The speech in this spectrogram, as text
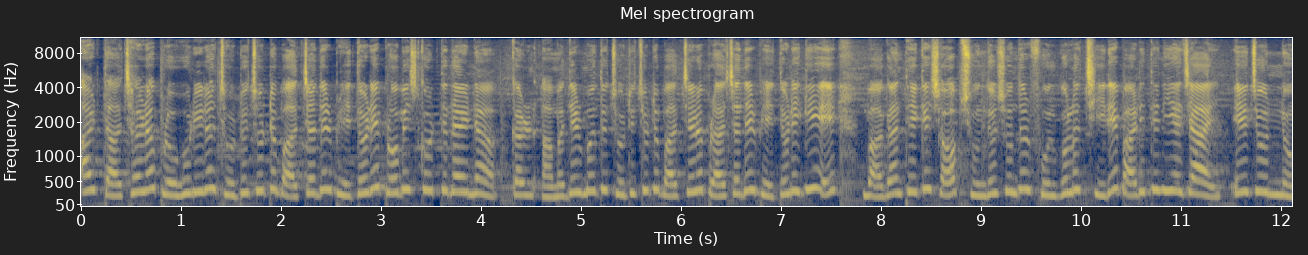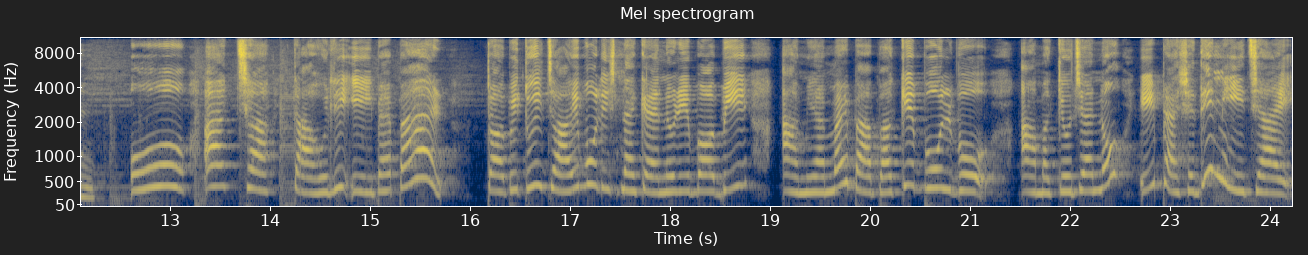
আর তাছাড়া প্রহরীরা ছোট ছোট বাচ্চাদের ভেতরে প্রবেশ করতে দেয় না। কারণ আমাদের মতো ছোট ছোট বাচ্চারা প্রাসাদের ভেতরে গিয়ে বাগান থেকে সব সুন্দর সুন্দর ফুলগুলো ছিঁড়ে বাড়িতে নিয়ে যায়। এজন্য। ও আচ্ছা তাহলে এই ব্যাপার। তবে তুই যাই বলিস না কেন রে ববি? আমি আমার বাবাকে বলব, আমাকেও যেন এই প্রাসাদে নিয়ে যায়।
